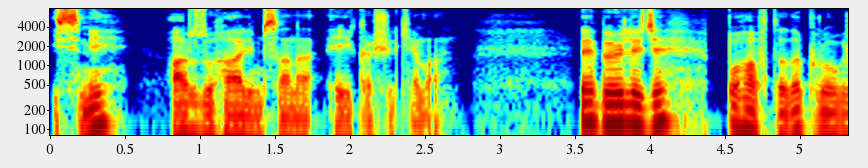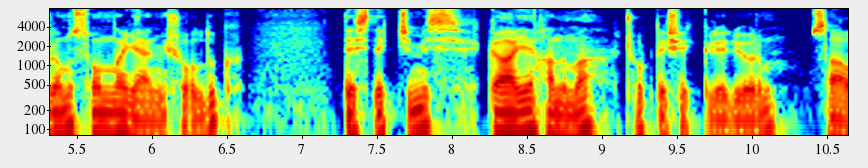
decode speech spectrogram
İsmi Arzu Halim Sana Ey Kaşı Keman. Ve böylece bu haftada programın sonuna gelmiş olduk. Destekçimiz Gaye Hanım'a çok teşekkür ediyorum. Sağ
